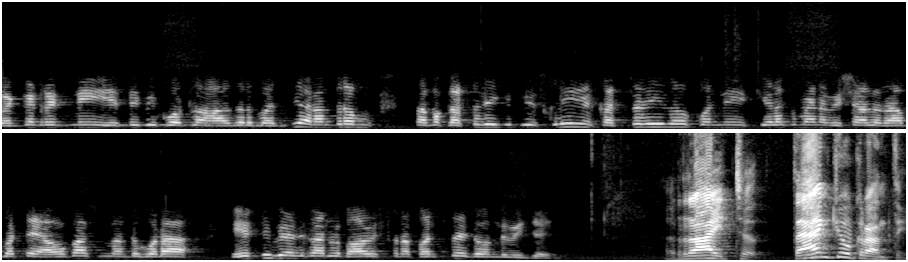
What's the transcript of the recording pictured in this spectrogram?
వెంకటరెడ్డిని ఏసీబీ కోర్టులో హాజరుపరిచి అనంతరం తమ కస్టడీకి తీసుకుని కస్టడీలో కొన్ని కీలకమైన విషయాలు రాబట్టే అవకాశం ఉందంటూ కూడా ఏసీబీ అధికారులు భావిస్తున్న పరిస్థితి అయితే ఉంది Vijay. Right thank you Kranti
